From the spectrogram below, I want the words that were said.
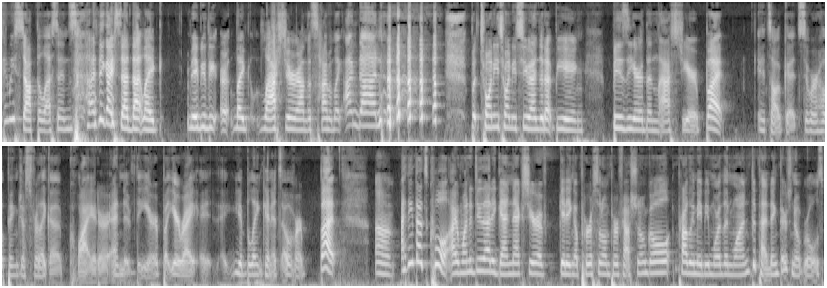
can we stop the lessons? I think I said that like maybe the uh, like last year around this time. I'm like, I'm done. but 2022 ended up being busier than last year, but it's all good. So we're hoping just for like a quieter end of the year. But you're right, it, you blink and it's over. But um, I think that's cool. I want to do that again next year of getting a personal and professional goal, probably maybe more than one, depending. There's no rules.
